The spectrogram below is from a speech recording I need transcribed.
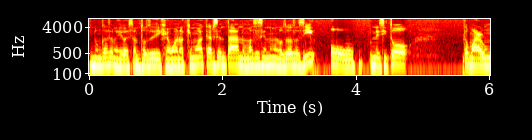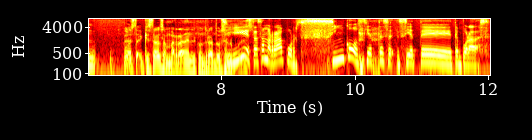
Nunca se me dio eso. Entonces dije, bueno, aquí me voy a quedar sentada nomás haciéndome los dedos así. O necesito tomar un. Pero está- que estabas amarrada en el contrato. o sea, no sí, puedes- estás amarrada por cinco o siete, siete temporadas.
